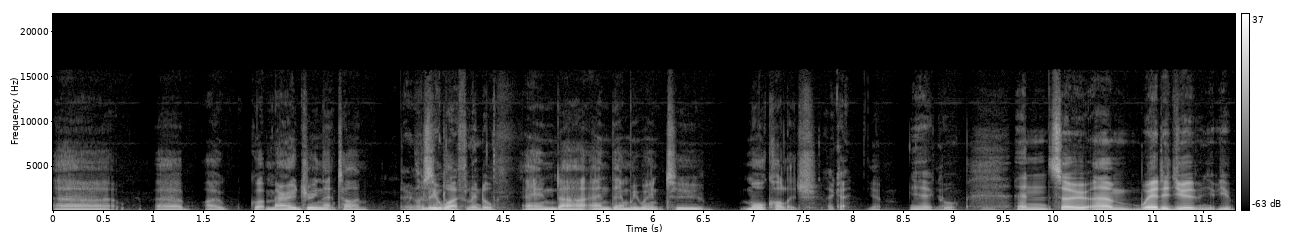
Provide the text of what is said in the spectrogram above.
uh, uh, I got married during that time, Very nice. Your wife Lyndall. and uh, and then we went to Moore College. Okay. Yep. Yeah, cool. And so, um, where did you? You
